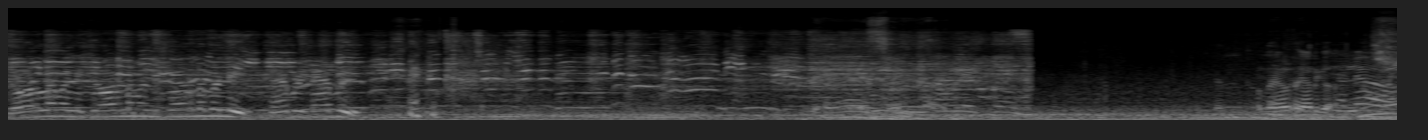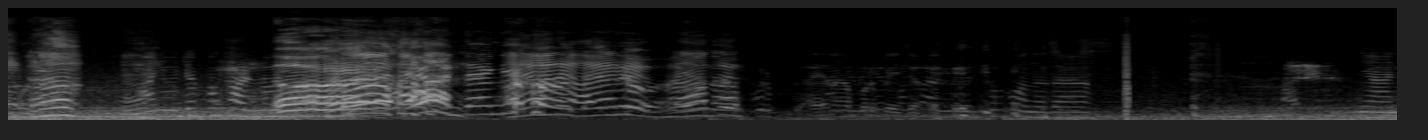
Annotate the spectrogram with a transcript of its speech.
ചോറിലെ പള്ളി ചോറിലെ പള്ളി ചോറിലെ പള്ളി ടേബിൾ ടേബിൾ അനുവിന്റെ ഞാൻ.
